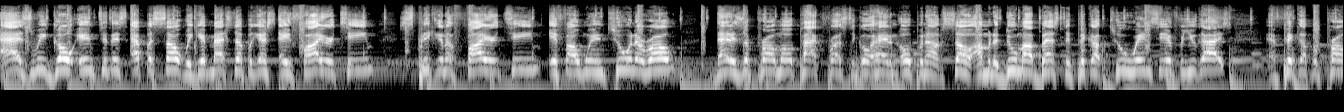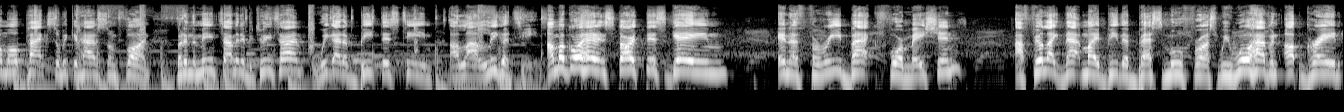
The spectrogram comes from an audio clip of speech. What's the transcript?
as we go into this episode, we get matched up against a fire team. Speaking of fire team, if I win two in a row, that is a promo pack for us to go ahead and open up. So I'm to do my best to pick up two wins here for you guys and pick up a promo pack so we can have some fun. But in the meantime, in the between time, we got to beat this team, a La Liga team. I'm to go ahead and start this game in a three-back formation. I feel like that might be the best move for us. We will have an upgrade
